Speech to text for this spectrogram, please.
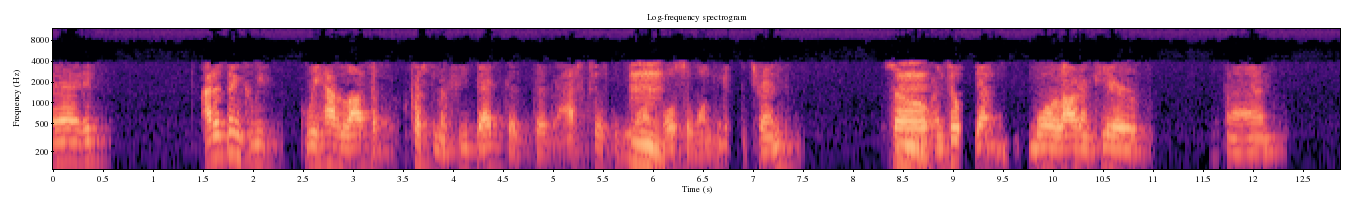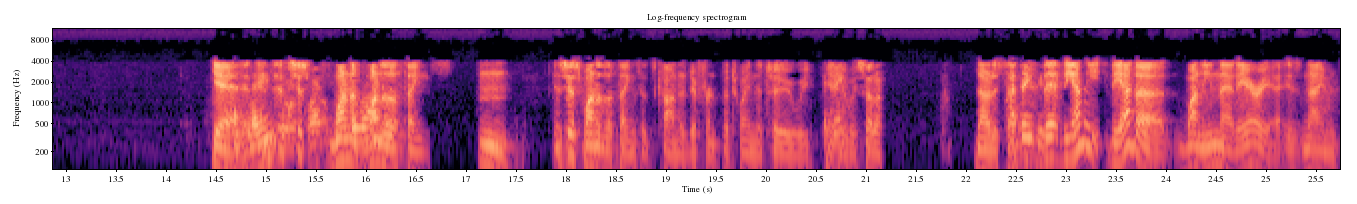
Uh, it, I don't think we we have lots of customer feedback that that asks us that we mm. also want to get the trend. So mm. until we get more loud and clear um, yeah, it's, it's just one of one of the things. Hmm. It's just one of the things that's kind of different between the two. We we sort of noticed that. The, the only the other one in that area is named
